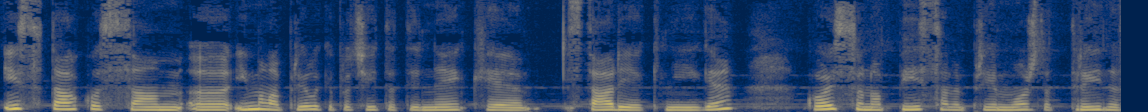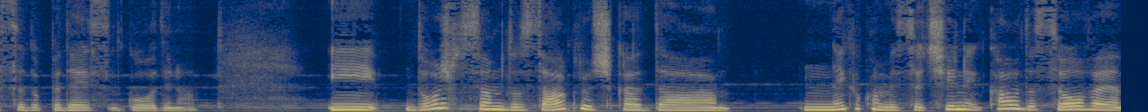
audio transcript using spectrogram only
isto tako sam e, imala prilike pročitati neke starije knjige koje su napisane prije možda 30 do 50 godina. I došla sam do zaključka da nekako mi se čini kao da se ove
